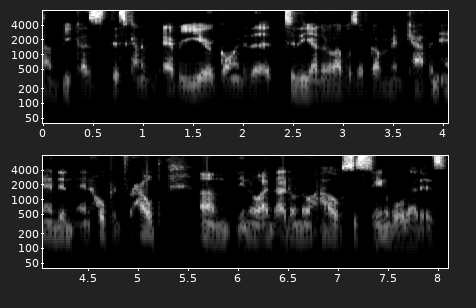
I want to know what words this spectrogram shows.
uh, because this kind of every year going to the to the other levels of government cap in hand and, and hoping for help um, you know I, I, don't know how sustainable that is.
